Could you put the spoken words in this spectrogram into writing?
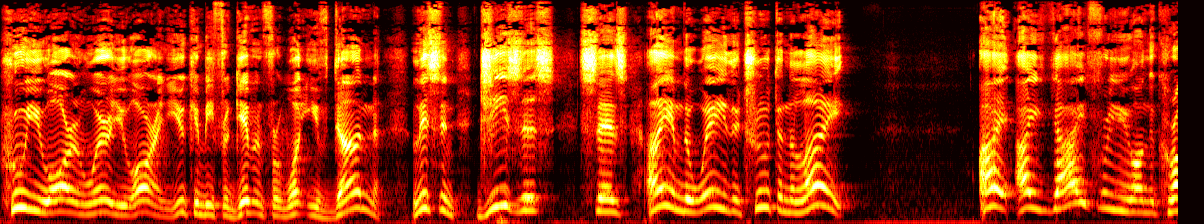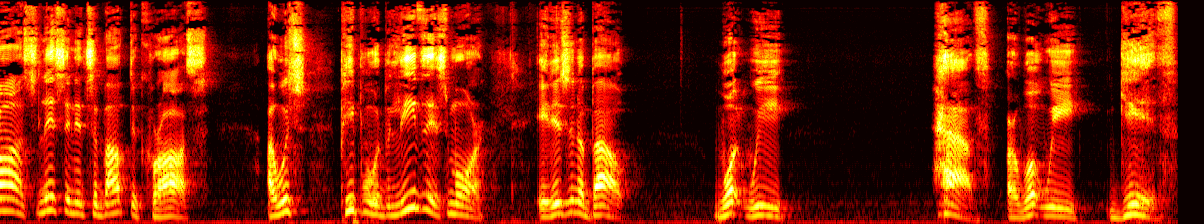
who you are and where you are, and you can be forgiven for what you've done. Listen, Jesus says, I am the way, the truth, and the light. I, I died for you on the cross. Listen, it's about the cross. I wish people would believe this more. It isn't about what we have or what we give.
